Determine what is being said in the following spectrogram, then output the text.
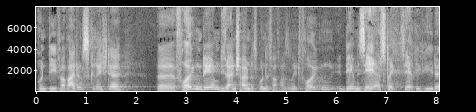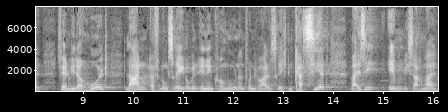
Und die Verwaltungsgerichte äh, folgen dem, dieser Entscheidung des Bundesverfassungsgerichts, folgen dem sehr strikt, sehr rigide. Es werden wiederholt Ladenöffnungsregelungen in den Kommunen von den Verwaltungsgerichten kassiert, weil sie eben, ich sage mal,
